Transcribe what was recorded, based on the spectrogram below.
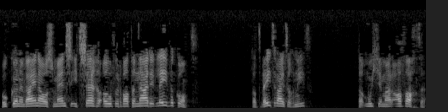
Hoe kunnen wij nou als mensen iets zeggen over wat er na dit leven komt? Dat weten wij toch niet? Dat moet je maar afwachten.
